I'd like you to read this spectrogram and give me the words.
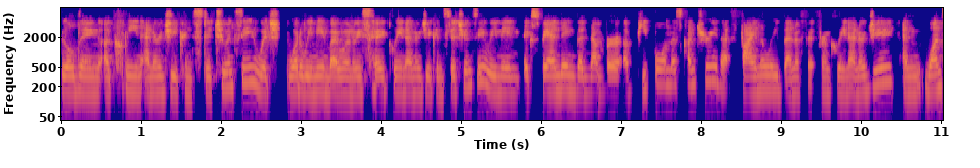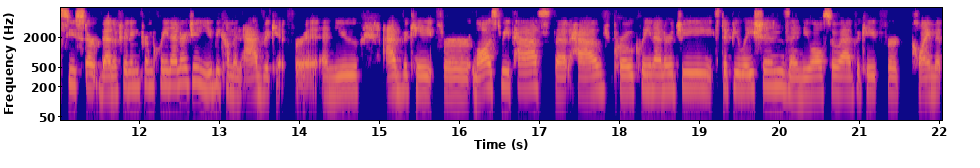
building a clean energy constituency, which what do we mean by when we say clean energy constituency? We mean expanding the number of people in this country that finally benefit from clean energy. And once you start benefiting from clean energy, you become an advocate for it and you advocate for laws to be passed that have pro clean energy stipulations. And you also advocate for climate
